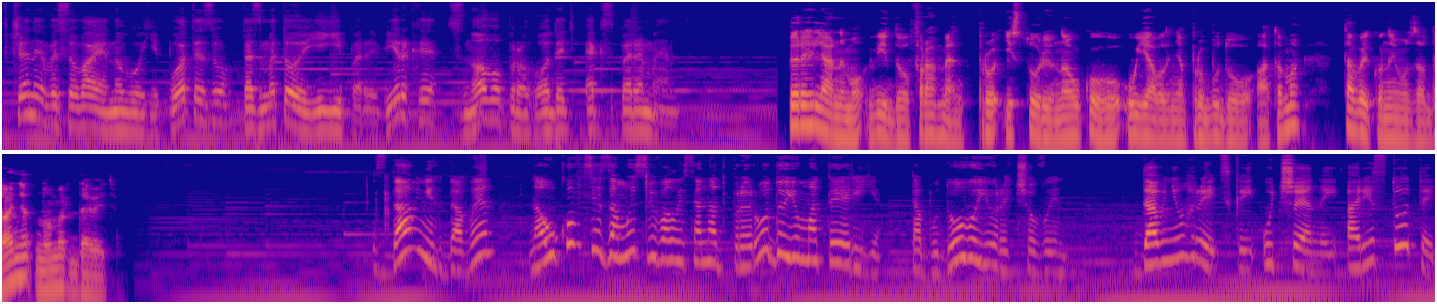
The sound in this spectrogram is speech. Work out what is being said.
вчений висуває нову гіпотезу та з метою її перевірки знову проводить експеримент. Переглянемо відеофрагмент про історію наукового уявлення про будову атома та виконаємо завдання номер 9. З давніх давен науковці замислювалися над природою матерії та будовою речовин. Давньогрецький учений Арістотель,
